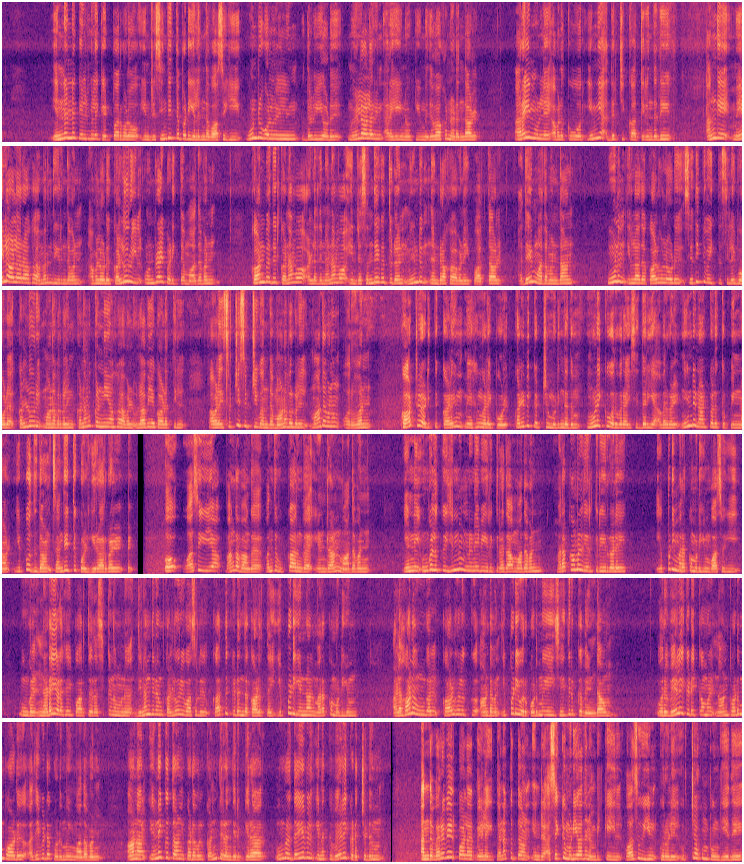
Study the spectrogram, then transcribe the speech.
என்னென்ன கேள்விகளைக் கேட்பார்களோ என்று சிந்தித்தபடி எழுந்த வாசுகி ஊன்றுகோல்களின் உதவியோடு மேலாளரின் அறையை நோக்கி மெதுவாக நடந்தாள். அறையின் உள்ளே அவளுக்கு ஓர் இனிய அதிர்ச்சி காத்திருந்தது. அங்கே மேலாளராக அமர்ந்து இருந்தவன் அவளோடு கல்லூரியில் ஒன்றாய் படித்த மாதவன். காண்பது கனவா அல்லது நனவா என்ற சந்தேகத்துடன் மீண்டும் நன்றாக அவனை பார்த்தாள். அதே மாதவன்தான். ஊனம் இல்லாத கால்களோடு செதுக்கி வைத்த சிலை போல கல்லூரி மாணவர்களின் கனவு கண்ணியாக அவள் உலாவிய காலத்தில் அவளை சுற்றி சுற்றி வந்த மாணவர்களில் மாதவனும் ஒருவன். காற்று அடித்துக் கலையும் மேகங்களைப் போல் கல்வி கற்று முடிந்ததும் மூளைக்கு ஒருவராய் சிதறிய அவர்கள் நீண்ட நாட்களுக்குப் பின்னால் இப்போதுதான் சந்தித்து கொள்கிறார்கள். ஓ வாசுகியா வாங்க வாங்க வந்து உட்காருங்க என்றான் மாதவன். என்னை உங்களுக்கு இன்னும் நினைவு இருக்கிறதா மாதவன்? மறக்காமல் இருக்கிறீர்களே. எப்படி மறக்க முடியும் வாசுகி? உங்கள் நடையழகைப் பார்த்து ரசிக்கணும்னு தினம் தினம் கல்லூரி வாசலில் காத்துக் கிடந்த காலத்தை எப்படி என்னால் மறக்க முடியும்? அழகான உங்கள் கால்களுக்கு ஆண்டவன் இப்படி ஒரு கொடுமையை செய்திருக்க வேண்டாம். ஒரு வேலை கிடைக்காமல் நான் படும் பாடு அதைவிட கொடுமை மாதவன். ஆனால் என்னைக்குத்தான் கடவுள் கண் திறந்திருக்கிறார். உங்கள் தயவில் எனக்கு வேலை கிடைச்சிடும். அந்த வரவேற்பாளர் வேலை தனக்குத்தான் என்ற அசைக்க முடியாத நம்பிக்கையில் வாசுகியின் குரலில் உற்சாகம் பொங்கியது.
